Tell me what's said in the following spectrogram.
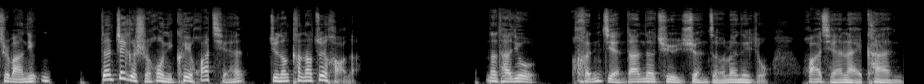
是吧？你但这个时候你可以花钱就能看到最好的，那他就很简单的去选择了那种花钱来看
